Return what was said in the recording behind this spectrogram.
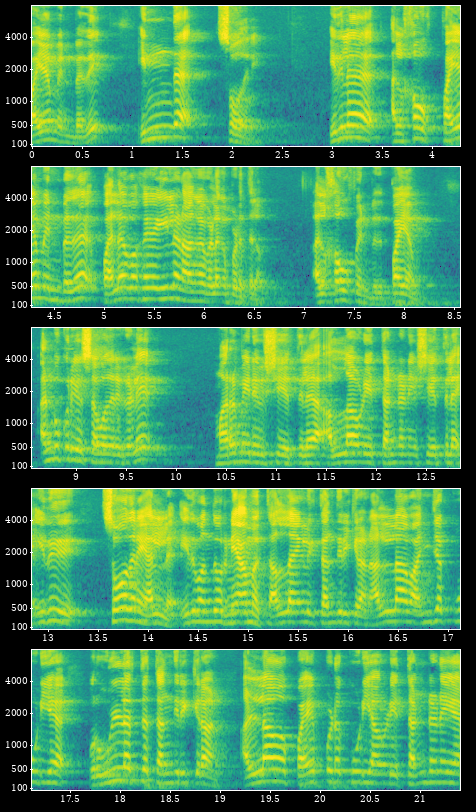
பயம் என்பது இந்த சோதனை. இதுல அல் ஹவுஃப் பயம் என்பதை பல வகையில நாங்கள் விளங்கப்படுத்தலாம். அல் ஹவுஃப் என்பது பயம். அன்புக்குரிய சகோதரர்களே மரமேட விஷயத்துல அல்லாஹ்வுடைய தண்டனை விஷயத்துல இது சோதனை அல்ல. இது வந்து ஒரு நியாமத். அல்லாஹ் எங்களுக்கு தந்திருக்கிறான். அல்லாஹ் அஞ்சக்கூடிய ஒரு உள்ளத்தை தந்திருக்கிறான். அல்லாஹ் பயப்படக்கூடிய அவனுடைய தண்டனையை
